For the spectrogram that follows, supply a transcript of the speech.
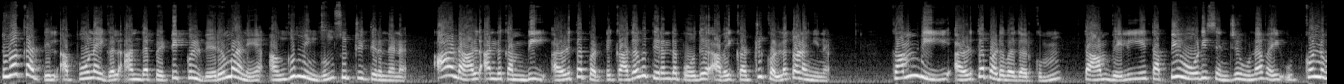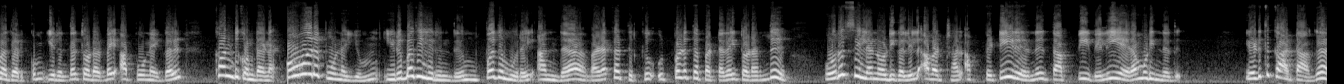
துவக்கத்தில் அப்பூனைகள் அந்த பெட்டிக்குள் வெறுமனே அங்கும் இங்கும் சுற்றித் திரிந்தன. ஆனால் அந்த கம்பி அழுத்தப்பட்டு கதவு திறந்தபோது அவை கற்றுக்கொள்ள தொடங்கின. கம்பி அழுத்தப்படுவதற்கும் தாம் வெளியே தப்பி ஓடி சென்று உணவை உட்கொள்ளுவதற்கும் இருந்த தொடர்பை அப்பூனைகள் கண்டு கொண்டன. ஒவ்வொரு பூனையும் இருபதிலிருந்து முப்பது முறை அந்த வழக்கத்திற்கு உட்படுத்தப்பட்டதை தொடர்ந்து ஒரு சில நொடிகளில் அவற்றால் அப்பெட்டியிலிருந்து தப்பி வெளியேற முடிந்தது. எடுத்துக்காட்டாக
